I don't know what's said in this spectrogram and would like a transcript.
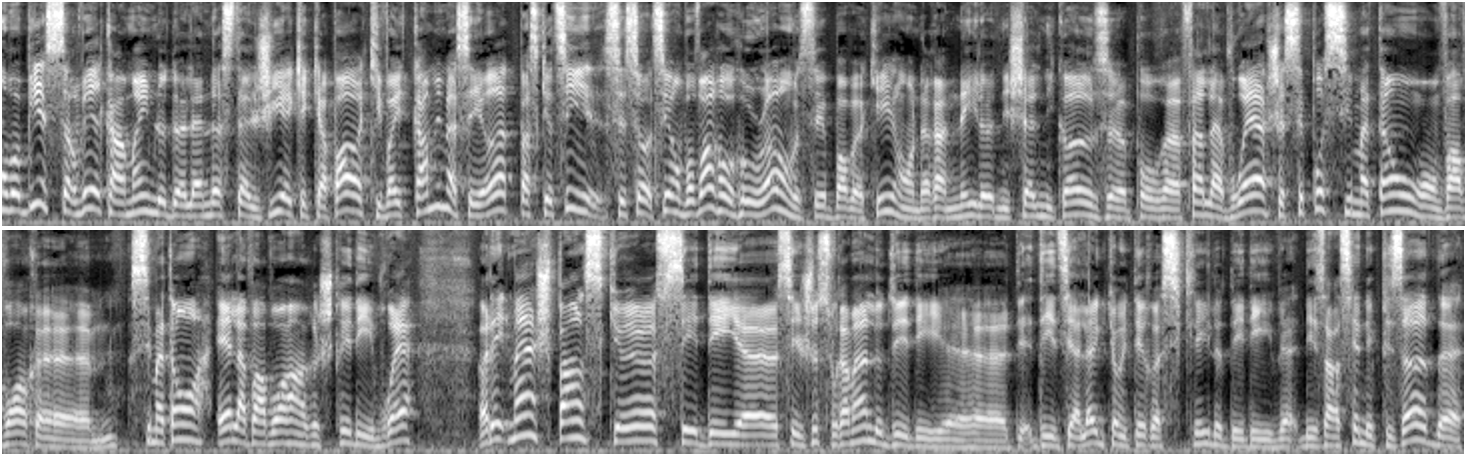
on va bien se servir quand même de la nostalgie à quelque part qui va être quand même assez hot parce que c'est ça, on va voir Uhura, on va dire, bon, ok, on a ramené là, Nichelle Nichols euh, pour euh, faire la voix. Je sais pas si maintenant on va avoir, si maintenant elle, elle va avoir enregistré des voix. Honnêtement, je pense que c'est des, c'est juste vraiment des, des, dialogues qui ont été recyclés des, des, anciens épisodes.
